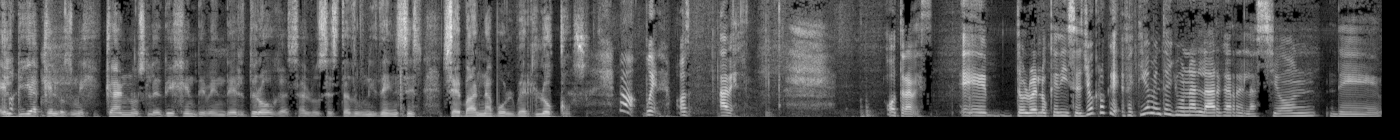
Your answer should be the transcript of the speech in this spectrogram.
El día que los mexicanos le dejen de vender drogas a los estadounidenses, se van a volver locos. No, bueno, o sea, a ver, otra vez, eh, lo que dices, yo creo que efectivamente hay una larga relación de,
